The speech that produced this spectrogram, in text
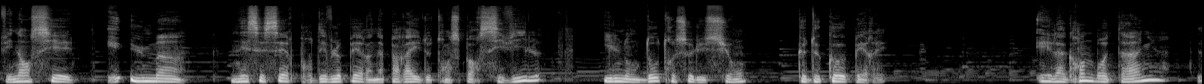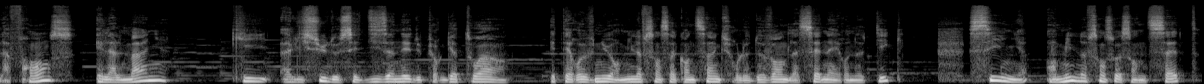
financiers et humains nécessaires pour développer un appareil de transport civil, ils n'ont d'autre solution que de coopérer. Et la Grande-Bretagne, la France et l'Allemagne, qui, à l'issue de ces dix années de purgatoire, étaient revenus en 1955 sur le devant de la scène aéronautique, signent en 1967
